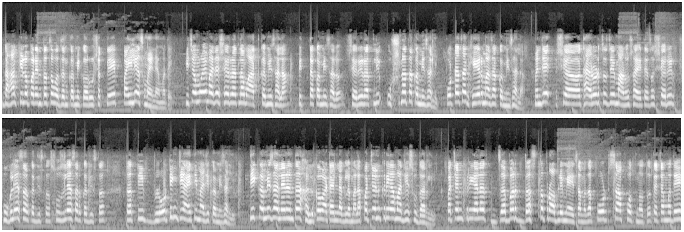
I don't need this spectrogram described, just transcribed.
दहा किलोपर्यंतचं वजन कमी करू शकते पहिल्याच महिन्यामध्ये. हिच्यामुळे माझ्या शरीरातला वात कमी झाला पित्त कमी झालं शरीरातली उष्णता कमी झाली पोटाचा घेर माझा कमी झाला. म्हणजे श थायरॉइडचं जे माणूस आहे त्याचं शरीर फुगल्यासारखं दिसतं सुजल्यासारखं दिसतं तर ती ब्लोटिंग जी आहे ती माझी कमी झाली. ती कमी झाल्यानंतर हलकं वाटायला लागलं मला पचनक्रिया माझी सुधारली. पचनक्रियाला जबरदस्त प्रॉब्लेम यायचा. माझा पोट साफ होत नव्हतं त्याच्यामध्ये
